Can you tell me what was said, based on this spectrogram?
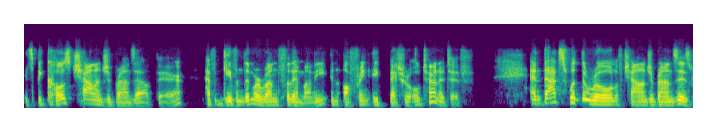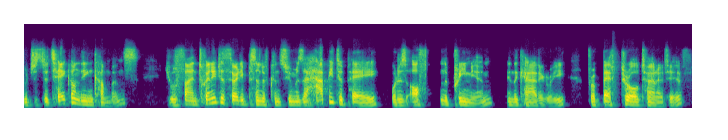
It's because challenger brands out there have given them a run for their money in offering a better alternative. And that's what the role of challenger brands is, which is to take on the incumbents you will find 20 to 30% of consumers are happy to pay what is often the premium in the category for a better alternative.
